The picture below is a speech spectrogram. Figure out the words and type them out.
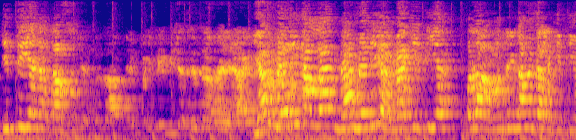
ਕੀਤੀ ਹੈ ਜਾਂ ਦੱਸ। ਜਥੇਦਾਰ ਨੇ ਪਹਿਲੇ ਵੀ ਜਥੇਦਾਰ ਰਹੇ ਆ। ਯਾਰ ਮੇਰੀ ਗੱਲ ਹੈ ਮੈਂ ਮੇਰੀ ਹੈ ਮੈਂ ਕੀਤੀ ਹੈ। ਪ੍ਰਧਾਨ ਮੰਤਰੀ ਨਾਲ ਵੀ ਗੱਲ ਕੀਤੀ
